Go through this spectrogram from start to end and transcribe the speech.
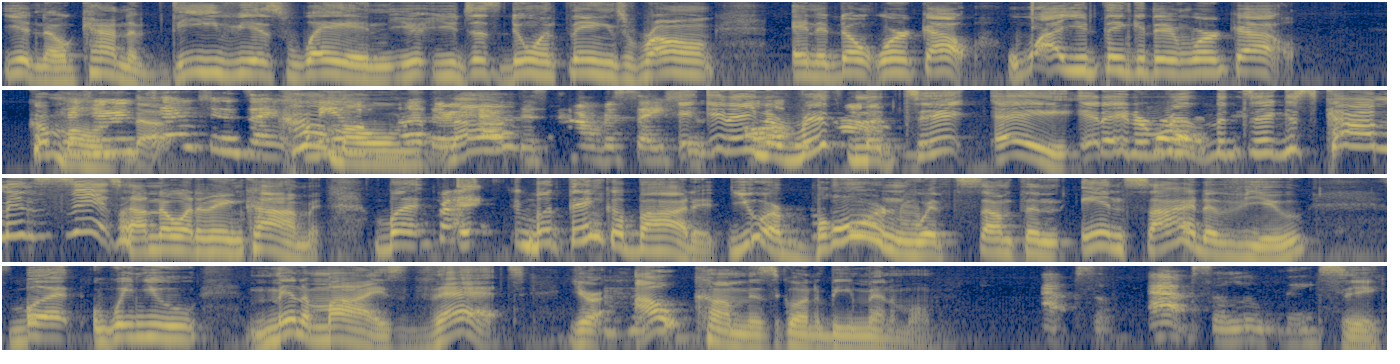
you know kind of devious way and you, you're just doing things wrong and it don't work out. Why you think it didn't work out? Come on, your intentions ain't. Come me on, mother now. have this conversation. It, it ain't arithmetic. Hey, it ain't arithmetic. It's common sense. I know what it ain't common, but right. it, but think about it. You are born with something inside of you, but when you minimize that, your mm-hmm. outcome is going to be minimal. Absolutely, absolutely. See,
